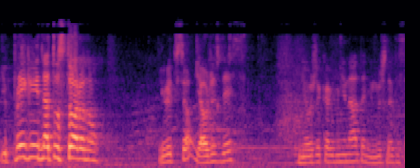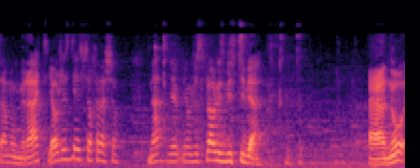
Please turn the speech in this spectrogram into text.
и прыгает на ту сторону. И говорит, все, я уже здесь. Мне уже как бы не надо, не нужно это самое умирать. Я уже здесь, все хорошо. Да, я, я уже справлюсь без тебя. А, ну,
